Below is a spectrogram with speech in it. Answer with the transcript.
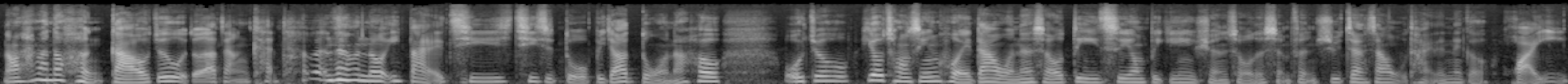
然后他们都很高，就是我都要这样看他们，他们都一百七七十多比较多，然后我就又重新回到我那时候第一次用 beginning 选手的身份去站上舞台的那个怀疑，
